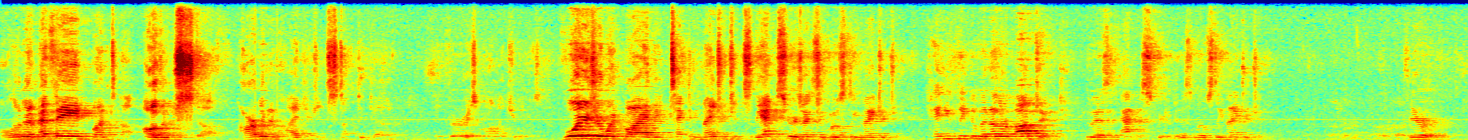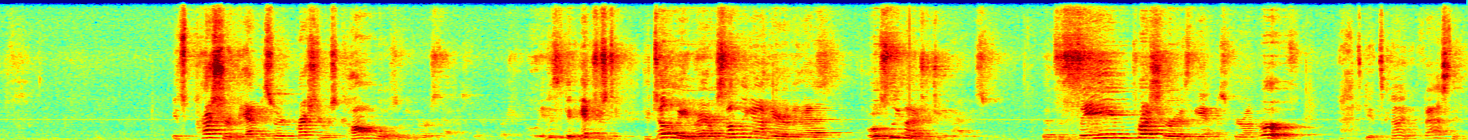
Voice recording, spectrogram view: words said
a little bit of methane, but other stuff. Carbon and hydrogen stuck together in various molecules. Voyager went by and detected nitrogen, so the atmosphere is actually mostly nitrogen. Can you think of another object who has an atmosphere that is mostly nitrogen? Theory. its pressure, the atmospheric pressure, is comparable to the Earth's atmospheric pressure. Oh, this is getting interesting. You're telling me there's something out here that has mostly nitrogen atmosphere, that's the same pressure as the atmosphere on Earth. That gets kind of fascinating.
